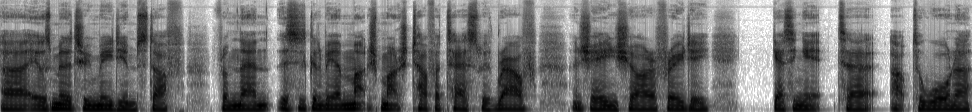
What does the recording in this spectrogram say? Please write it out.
Uh, it was military medium stuff from them. This is going to be a much, much tougher test with Rauf and Shaheen Shah Afridi getting it uh, up to Warner,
